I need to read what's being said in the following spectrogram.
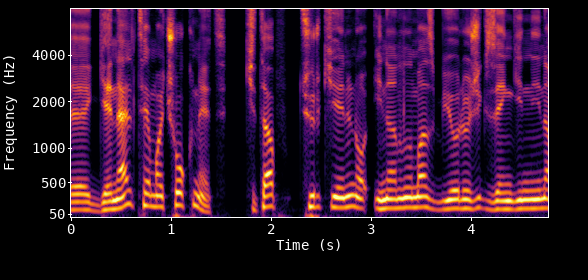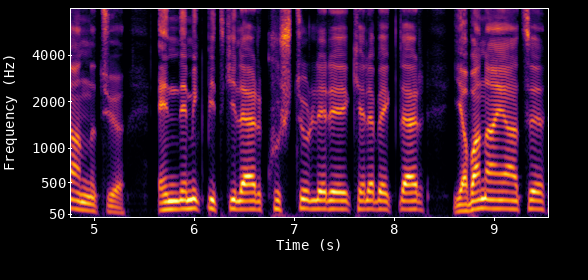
e, genel tema çok net. Kitap Türkiye'nin o inanılmaz biyolojik zenginliğini anlatıyor. Endemik bitkiler, kuş türleri, kelebekler, yaban hayatı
